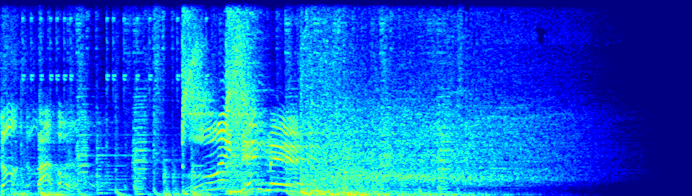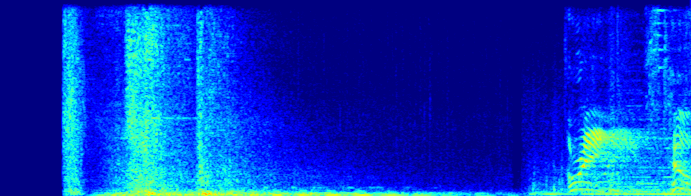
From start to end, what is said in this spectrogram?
Start battle. Link Min Min. Three, two,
